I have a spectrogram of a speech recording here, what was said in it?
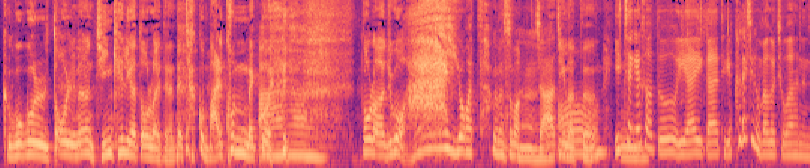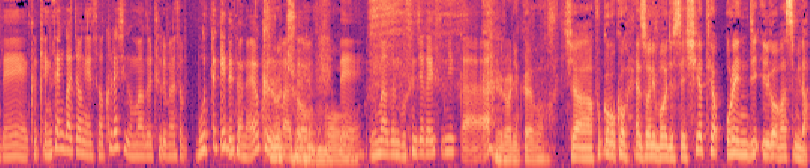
그 곡을 떠올리면 진 켈리가 떠올라야 되는데 자꾸 말콤 맥도웰이 아. 떠올라가지고 아 이거가 하면서 막 음. 짜증이 어, 났던. 이 음. 책에서도 이 아이가 되게 클래식 음악을 좋아하는데 그 갱생 과정에서 클래식 음악을 들으면서 못 듣게 되잖아요. 그 그렇죠. 음악을. 어. 네, 음악은 무슨 죄가 있습니까? 그러니까요. 자, 북고북고 앤서니 버지스의 시계태엽 오렌지 읽어봤습니다.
